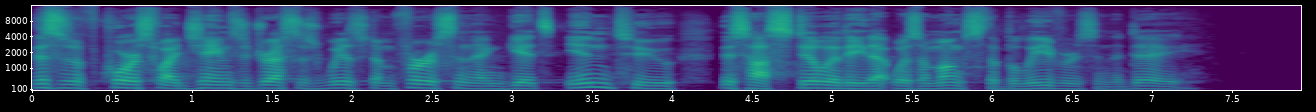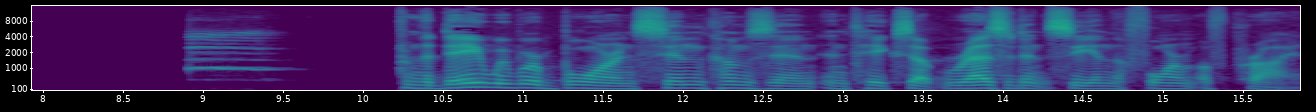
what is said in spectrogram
This is, of course, why James addresses wisdom first and then gets into this hostility that was amongst the believers in the day. From the day we were born, sin comes in and takes up residency in the form of pride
